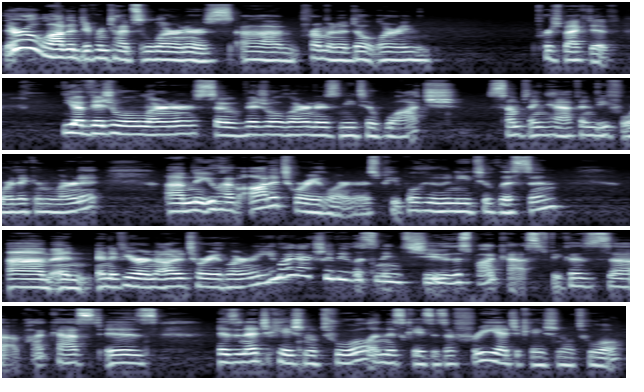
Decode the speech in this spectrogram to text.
there are a lot of different types of learners um, from an adult learning perspective you have visual learners so visual learners need to watch something happen before they can learn it. Um, that you have auditory learners, people who need to listen. Um, and, and if you're an auditory learner, you might actually be listening to this podcast because uh, a podcast is is an educational tool. In this case, it's a free educational tool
